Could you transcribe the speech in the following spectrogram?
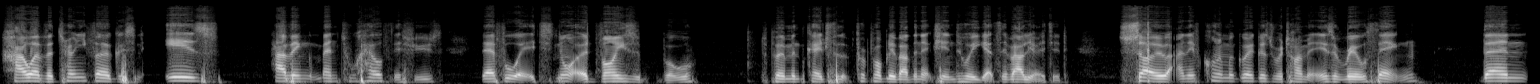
However, Tony Ferguson is having mental health issues. Therefore, it's not advisable to put him in the cage for, the, for probably about the next year until he gets evaluated. So, and if Conor McGregor's retirement is a real thing, then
